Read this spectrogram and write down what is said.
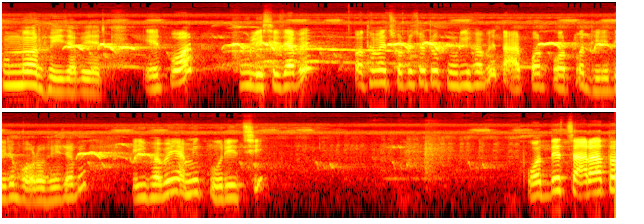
সুন্দর হয়ে যাবে আর কি। এরপর ফুল এসে যাবে, প্রথমে ছোট ছোট কুঁড়ি হবে, তারপর, পরপর ধীরে ধীরে বড় হয়ে যাবে। এইভাবেই আমি করেছি। পদ্মের চারা তো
